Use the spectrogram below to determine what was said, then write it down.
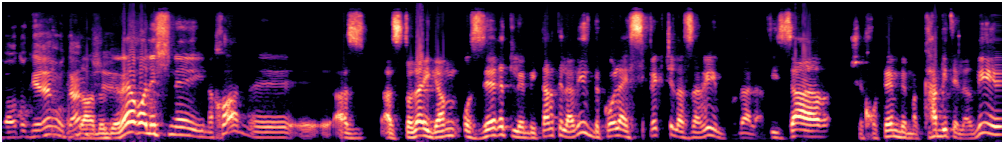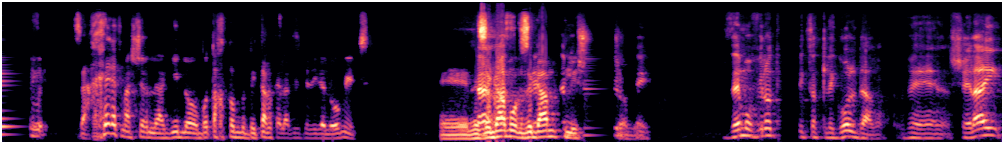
אדוארדו גררו, גם. אדוארדו גררו לפני, נכון? אה, אז אתה יודע, היא גם עוזרת לביתר תל אביב בכל האספקט של הזרים, אתה יודע, להביא זר שחותם במכבי תל אביב, זה אחרת מאשר להגיד לו, בוא תחתום בביתר תל אביב בליגה לאומית. אה, וזה גם, זה גם כלי אותי- זה מוביל אותי קצת לגולדהר, והשאלה היא,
